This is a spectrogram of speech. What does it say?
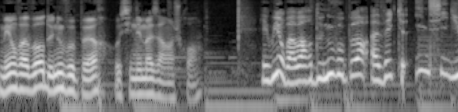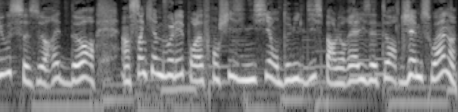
mais on va avoir de nouveaux peurs au ciné Mazarin, je crois. Et oui, on va avoir de nouveaux peurs avec Insidious The Red Door, un cinquième volet pour la franchise initiée en 2010 par le réalisateur James Wan.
